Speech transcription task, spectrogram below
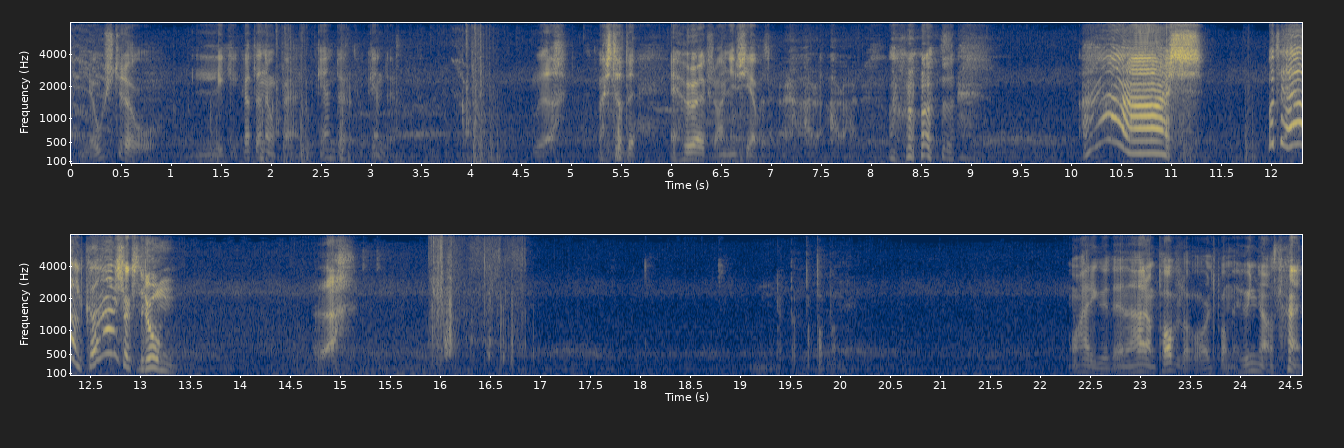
Close the door. Liker ikke at den er oppe. Lukk igjen døra, lukk igjen døra. Ugh. Verst at jeg hører fra andre siden på sånn... Æsj! What the hell? Hva er det her slags rom? Å herregud, er det her han Pavlov holdt på med hunder og sånn her?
